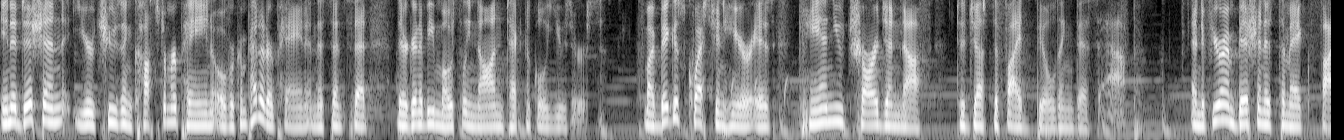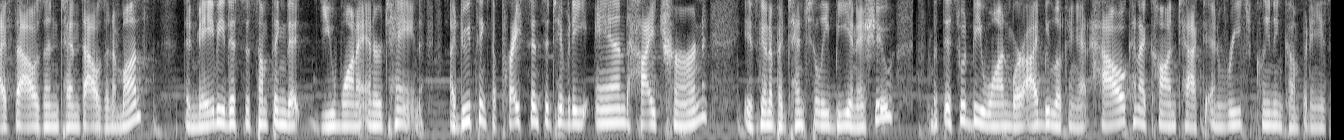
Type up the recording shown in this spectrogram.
In addition, you're choosing customer pain over competitor pain in the sense that they're going to be mostly non technical users. My biggest question here is can you charge enough to justify building this app? And if your ambition is to make 5,000, 10,000 a month, then maybe this is something that you want to entertain. I do think the price sensitivity and high churn is going to potentially be an issue, but this would be one where I'd be looking at how can I contact and reach cleaning companies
